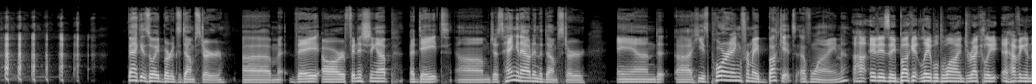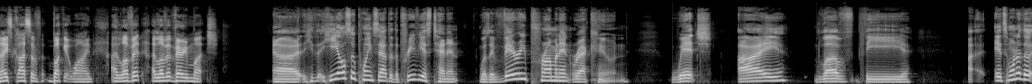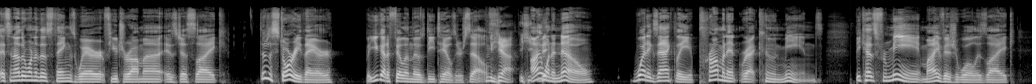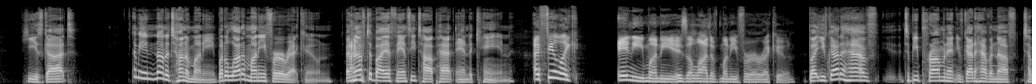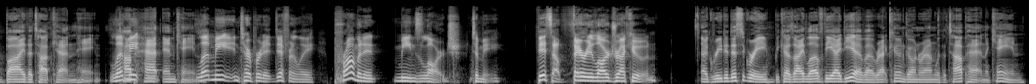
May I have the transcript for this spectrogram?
Back at Zoidberg's dumpster, um, they are finishing up a date, um, just hanging out in the dumpster, and uh, he's pouring from a bucket of wine. Uh, it is a bucket labeled wine directly, uh, having a nice glass of bucket wine. I love it. I love it very much. Uh, he, he also points out that the previous tenant was a very prominent raccoon, which I love the. Uh, it's one of the. It's another one of those things where Futurama is just like, there's a story there, but you got to fill in those details yourself. Yeah. I want to know what exactly prominent raccoon means. Because for me, my visual is like he's got, I mean, not a ton of money, but a lot of money for a raccoon. Enough I'm- to buy a fancy top hat and a cane. I feel like any money is a lot of money for a raccoon. But you've got to have, to be prominent, you've got to have enough to buy the top cat and cane. Let top me- hat and cane. Let me interpret it differently. Prominent means large to me. This a very large raccoon. Agree to disagree because I love the idea of a raccoon going around with a top hat and a cane.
